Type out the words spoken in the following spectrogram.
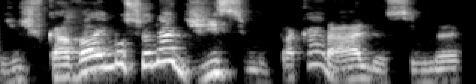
a gente ficava emocionadíssimo pra caralho, assim, né?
